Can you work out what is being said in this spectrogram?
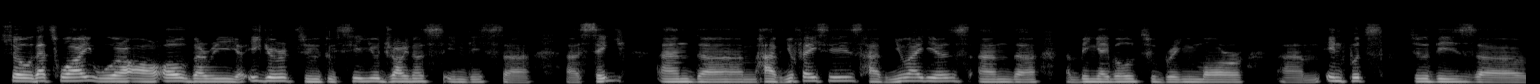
So that's why we are all very eager to to see you join us in this SIG and um, have new faces, have new ideas, and uh, being able to bring more um, inputs to these uh,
